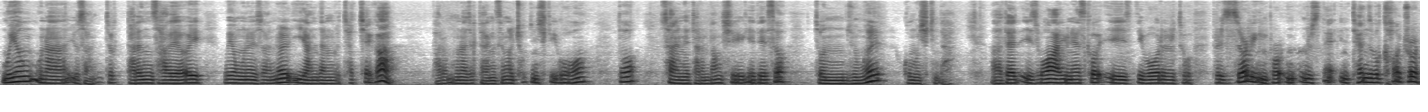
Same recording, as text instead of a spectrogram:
무형 문화 유산, 즉 다른 사회의 무형 문화 유산을 이해한다는 것 자체가 바로 문화적 다양성을 촉진시키고 또 삶의 다른 방식에 대해서 존중을 고무시킨다. Uh, that is why UNESCO is devoted to preserving important intangible cultural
